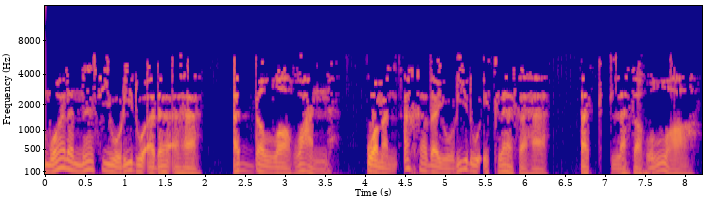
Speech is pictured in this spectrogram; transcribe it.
أموال الناس يريد أداءها أدى الله عنه. ومن أخذ يريد إتلافها أتلفه الله.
